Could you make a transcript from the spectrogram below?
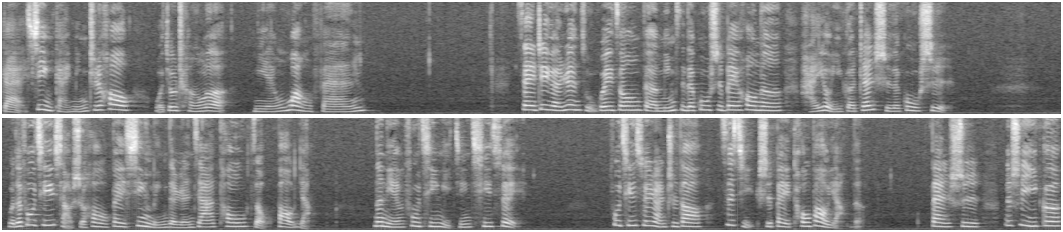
改姓改名之后，我就成了年忘凡。在这个认祖归宗的名字的故事背后呢，还有一个真实的故事。我的父亲小时候被姓林的人家偷走抱养，那年父亲已经七岁。父亲虽然知道自己是被偷抱养的，但是那是一个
